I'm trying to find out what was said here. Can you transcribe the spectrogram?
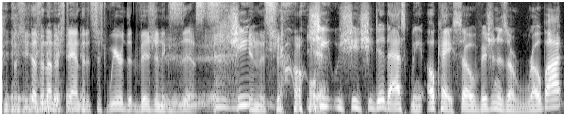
so she doesn't understand that it's just weird that Vision exists She in this show. she she she did ask me, okay, so Vision is a robot?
